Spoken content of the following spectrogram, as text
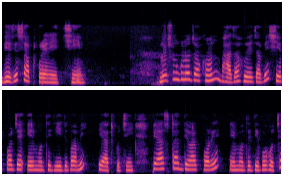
ভেজে সফট করে নিচ্ছি। রসুনগুলো যখন ভাজা হয়ে যাবে, সে পর্যায়ে এর মধ্যে দিয়ে দেবো আমি পেঁয়াজ কুচি। পেঁয়াজটা দেওয়ার পরে এর মধ্যে দেব হচ্ছে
